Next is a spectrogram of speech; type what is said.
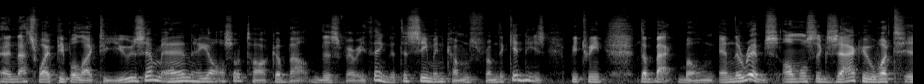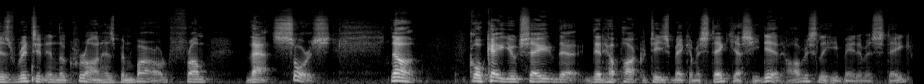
And that's why people like to use him. And he also talk about this very thing, that the semen comes from the kidneys between the backbone and the ribs. Almost exactly what is written in the Quran has been borrowed from that source. Now, okay, you say that did Hippocrates make a mistake? Yes, he did. Obviously, he made a mistake.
